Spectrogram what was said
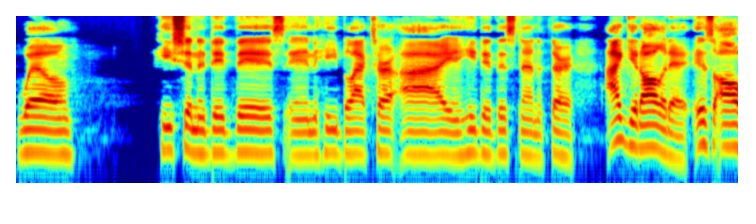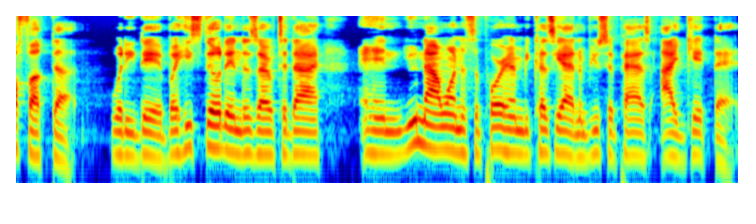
well, he shouldn't have did this and he blacked her eye and he did this and the third. I get all of that. It's all fucked up what he did, but he still didn't deserve to die. And you not want to support him because he had an abusive past. I get that,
